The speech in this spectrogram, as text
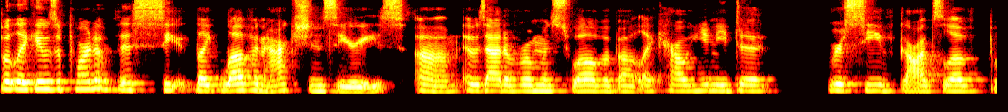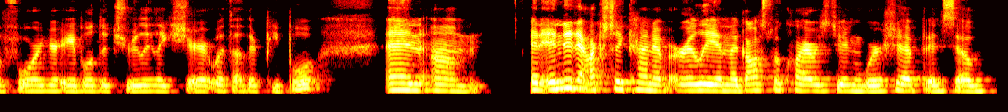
but like it was a part of this se- like love and action series. Um, it was out of Romans 12 about like how you need to receive God's love before you're able to truly like share it with other people. And um, it ended actually kind of early, and the gospel choir was doing worship, and so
